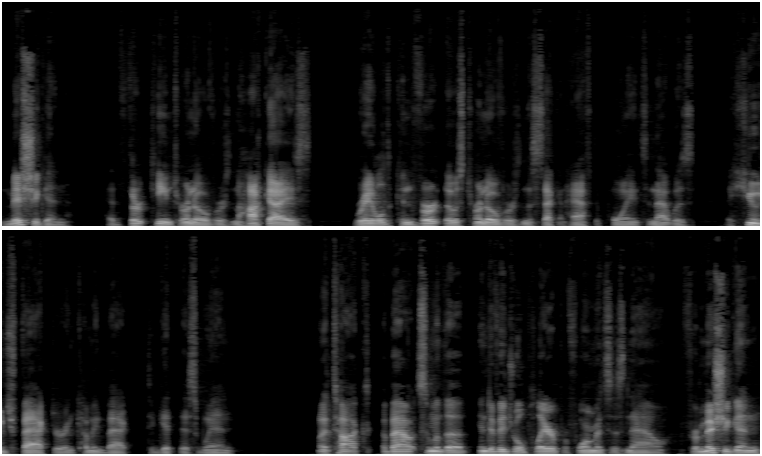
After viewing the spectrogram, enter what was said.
Michigan had 13 turnovers, and the Hawkeyes were able to convert those turnovers in the second half to points, and that was a huge factor in coming back to get this win. I want to talk about some of the individual player performances now. For Michigan,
